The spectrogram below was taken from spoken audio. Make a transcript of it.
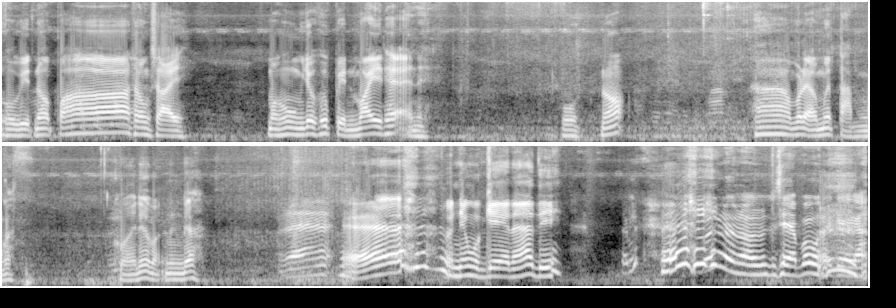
โควิดเนาะป้าทองใสมังหุงเจ้าคือเป็นไว้แท้นี่โอ้เนาะฮ่าบ่ได้เอามือต่ำก่อนขอให้เด้อบักหนึงเด้อและเอ๊ะมันยังบ่แก่นะติเราแชร์บ่ได้กัน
